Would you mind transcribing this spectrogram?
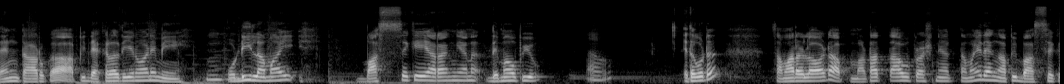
දැන් තාරුකා අපි දැකල තියෙනවාන මේ පොඩි ළමයි බස් එකේ අරං යන දෙමවපියෝ. එතකොට සමරලාවට මටත් ආව ප්‍රශ්නයක් තමයි දැන් අපි බස් එක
